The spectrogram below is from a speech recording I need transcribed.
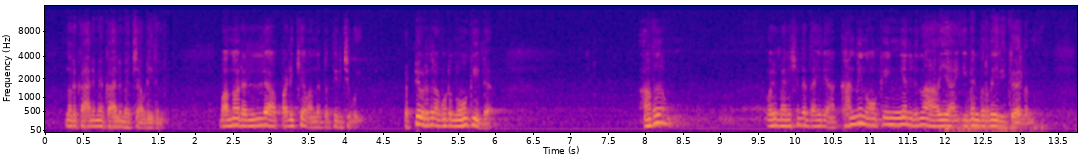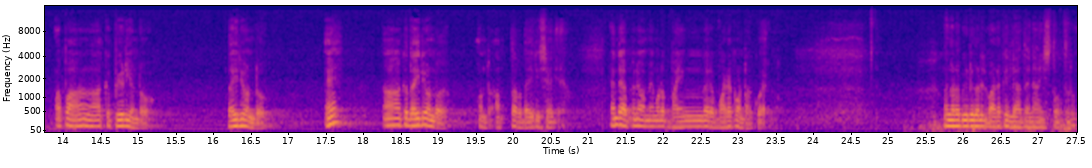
എന്നിട്ട് കാലുമേ കാലും വെച്ച് അവിടെ ഇരുന്നു. വന്നവരെല്ലാം പഠിക്കുക വന്നിട്ട് തിരിച്ചു പോയി. ഒറ്റ ഒരുത്തരും അങ്ങോട്ട് നോക്കിയില്ല. അത് ഒരു മനുഷ്യന്റെ ധൈര്യമാണ് കണ്ണി നോക്കി ഇങ്ങനെ ഇരുന്നാൽ അറിയാം ഇവൻ വെറുതെ ഇരിക്കുമല്ലെന്ന് അപ്പോൾ ആ ആൾക്ക് പേടിയുണ്ടോ? ധൈര്യമുണ്ടോ? ഏ? ആൾക്ക് ധൈര്യമുണ്ടോ? ഉണ്ട്. അത്ര ധൈര്യശാലിയാണ് എന്റെ അപ്പനും അമ്മയും കൂടെ ഭയങ്കര വഴക്കുണ്ടാക്കുമായിരുന്നു നിങ്ങളുടെ വീടുകളിൽ വഴക്കില്ലാത്തതിനായി സ്തോത്രം.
